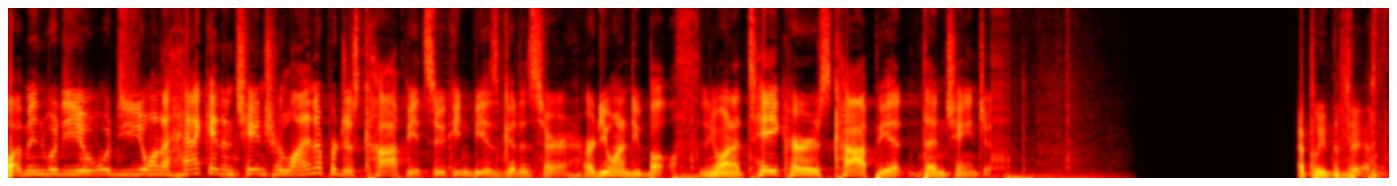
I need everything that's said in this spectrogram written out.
Well, I mean, would you would you want to hack it and change her lineup, or just copy it so you can be as good as her, or do you want to do both? You want to take hers, copy it, then change it? I plead the fifth.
